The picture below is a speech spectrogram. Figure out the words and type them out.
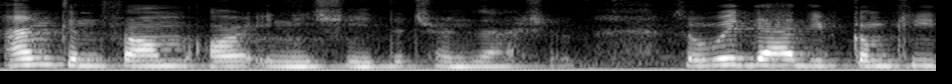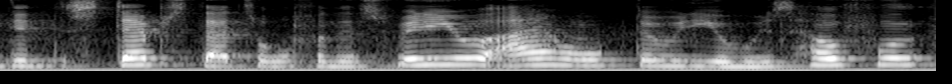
and confirm or initiate the transaction. So with that you've completed the steps. That's all for this video. I hope the video was helpful.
